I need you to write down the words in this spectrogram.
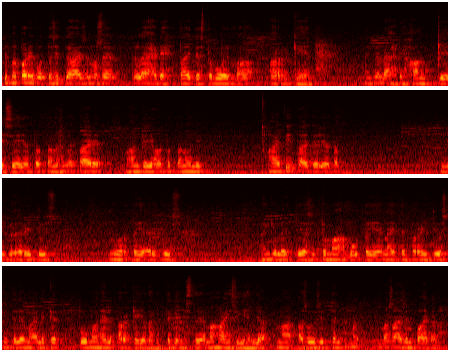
nyt mä pari vuotta sitten hain semmoiseen lähde taiteesta voimaa arkeen, niin lähdehankkeeseen ja tota, no, semmoinen taidehanke, johon tota, no, niin, haettiin taiteilijoita niin erityis nuorten ja erityishenkilöiden ja sitten maahanmuuttajien ja näiden pariin työskentelemään, eli tuomaan heille arkeen jotakin tekemistä ja mä hain siihen ja mä asuin sitten, mä, mä sain sen paikan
